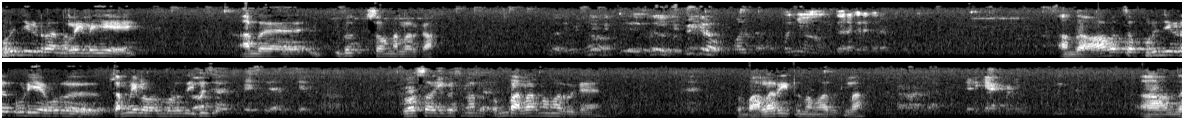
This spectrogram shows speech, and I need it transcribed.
புரிஞ்சுக்கிற நிலையிலேயே அந்த இது சவுண்ட் நல்லா இருக்கா? கொஞ்சம் கர கர கர. அந்த ஆபத்தை புரிஞ்சுக்கிடக்கூடிய ஒரு தன்மையில் வரும்பொழுது இப்போ க்ளோஸ் ஆகி பேசினா ரொம்ப அலர்ன மாதிரி இருக்கு. ரொம்ப அலறிட்டு இருந்த மாதிரி இருக்குல்ல ஆஹ் அந்த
